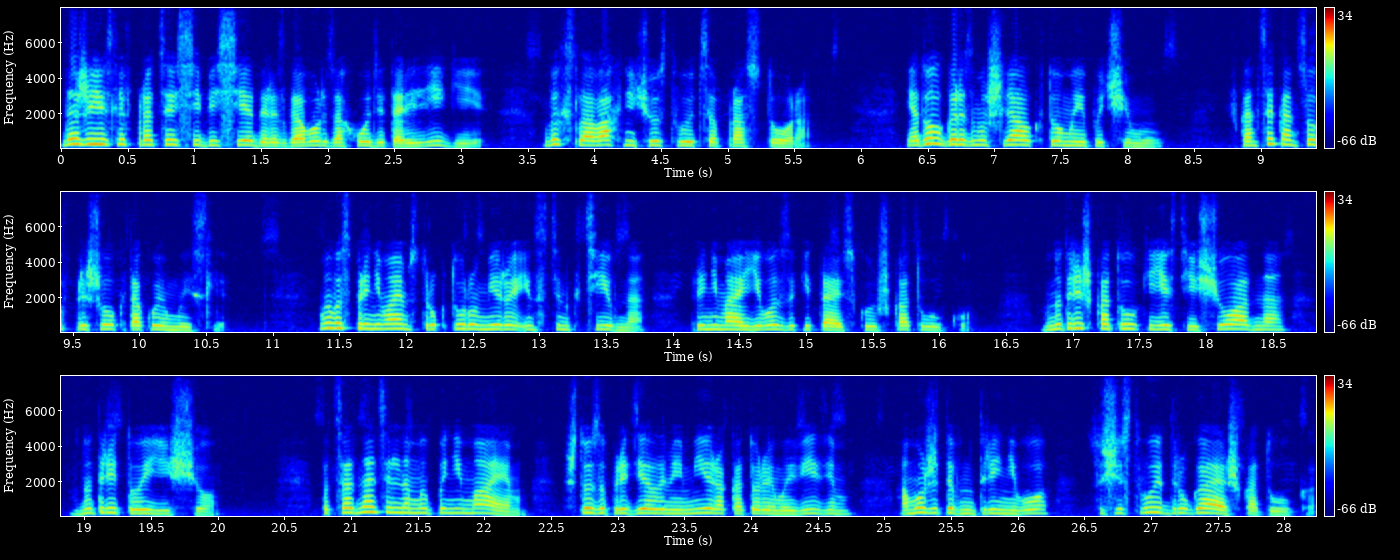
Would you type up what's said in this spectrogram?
Даже если в процессе беседы разговор заходит о религии, в их словах не чувствуется простора. Я долго размышлял, кто мы и почему. В конце концов пришел к такой мысли. Мы воспринимаем структуру мира инстинктивно, принимая его за китайскую шкатулку. Внутри шкатулки есть еще одна, внутри той еще. Подсознательно мы понимаем, что за пределами мира, который мы видим, а может и внутри него, существует другая шкатулка.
